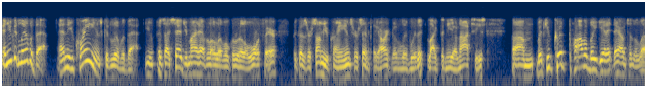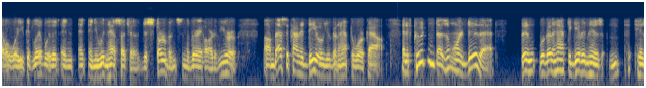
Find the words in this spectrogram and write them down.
And you could live with that. And the Ukrainians could live with that. You, as I said, you might have low level guerrilla warfare because there are some Ukrainians who simply aren't going to live with it, like the neo Nazis. Um, but you could probably get it down to the level where you could live with it and, and, and you wouldn't have such a disturbance in the very heart of Europe. Um, that's the kind of deal you're going to have to work out. And if Putin doesn't want to do that, then we're going to have to give him his his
